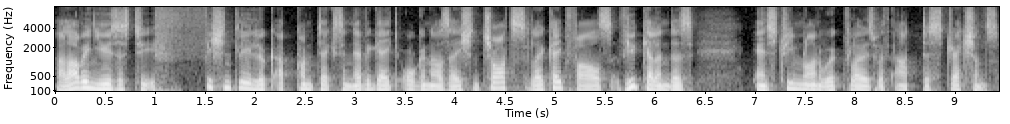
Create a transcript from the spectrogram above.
allowing users to efficiently look up contacts and navigate organization charts, locate files, view calendars, and streamline workflows without distractions.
